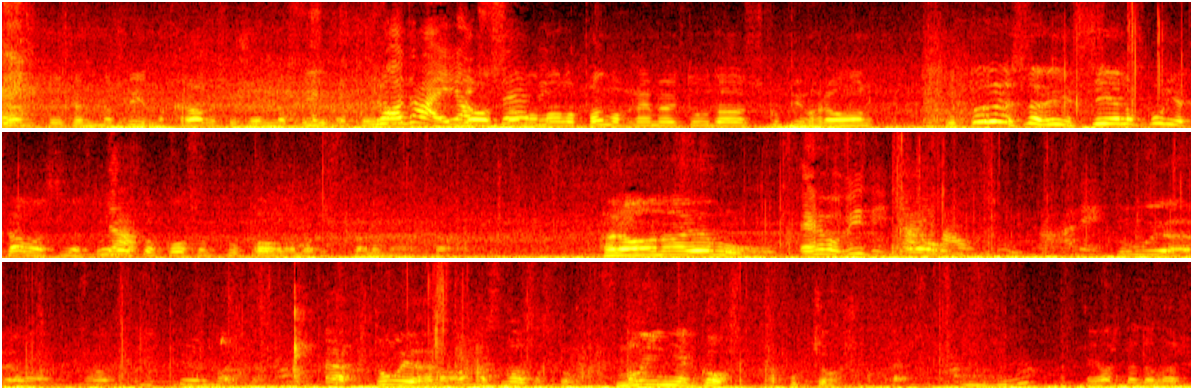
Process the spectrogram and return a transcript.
žen- to je ženina firma, krave su ženina firma. to je- Prodaje, jel, Ja sebi? samo malo pomognem joj tu da skupim hranu. I tu je sve, vidi, sijeno pun je tamo sijeno, tu je nešto kosom tu pala, može stane na tamo. Hrana je Evo vidi, ja Evo. hrane. tu je hrana, znači firma. E, tu je hrana, smo za sto. Mlin je gost u čošku. E. E, ja šta da lažeš?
